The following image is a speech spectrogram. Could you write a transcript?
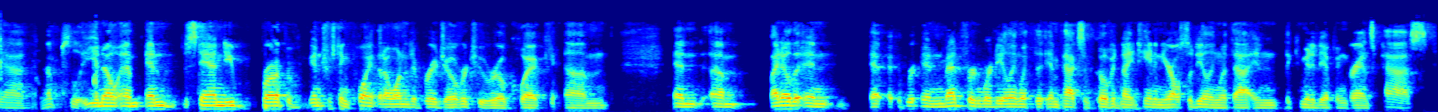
Yeah, absolutely. You know, and, and Stan, you brought up an interesting point that I wanted to bridge over to real quick. Um, and um, I know that in in Medford we're dealing with the impacts of COVID nineteen, and you're also dealing with that in the community up in Grants Pass.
